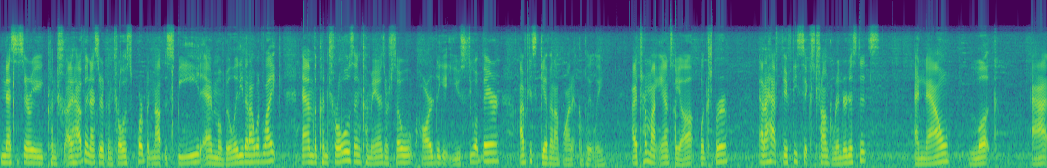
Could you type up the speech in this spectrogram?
necessary control. I have the necessary controller support, but not the speed and mobility that I would like. And the controls and commands are so hard to get used to up there. I've just given up on it completely. I turned my anti up, and I have 56 chunk render distance. And now, look at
